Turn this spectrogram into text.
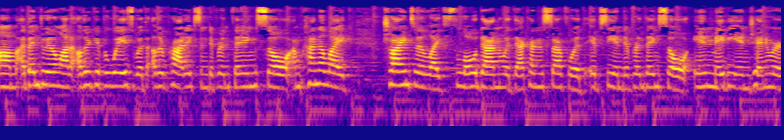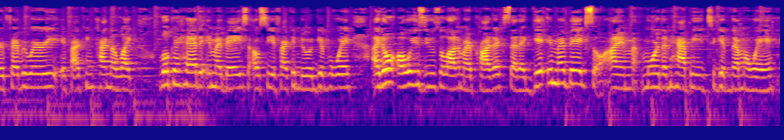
um, I've been doing a lot of other giveaways with other products and different things. So I'm kind of like trying to like slow down with that kind of stuff with Ipsy and different things. So in maybe in January February, if I can kind of like look ahead in my bags. I'll see if I can do a giveaway. I don't always use a lot of my products that I get in my bag, so I'm more than happy to give them away.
